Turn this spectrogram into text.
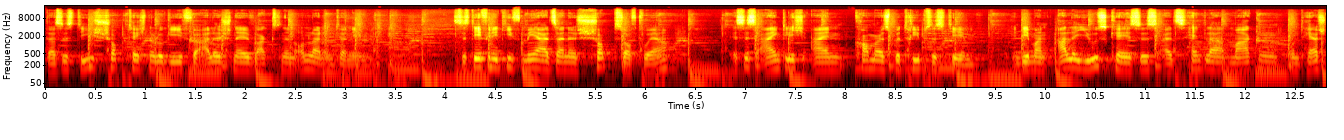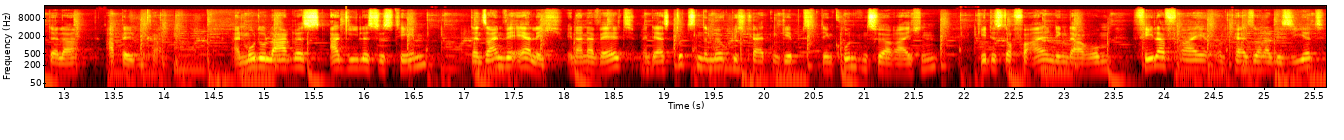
das ist die Shop-Technologie für alle schnell wachsenden Online-Unternehmen. Es ist definitiv mehr als eine Shop-Software. Es ist eigentlich ein Commerce-Betriebssystem, in dem man alle Use Cases als Händler, Marken und Hersteller abbilden kann. Ein modulares, agiles System, denn seien wir ehrlich, in einer Welt, in der es Dutzende Möglichkeiten gibt, den Kunden zu erreichen, geht es doch vor allen Dingen darum, fehlerfrei und personalisiert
